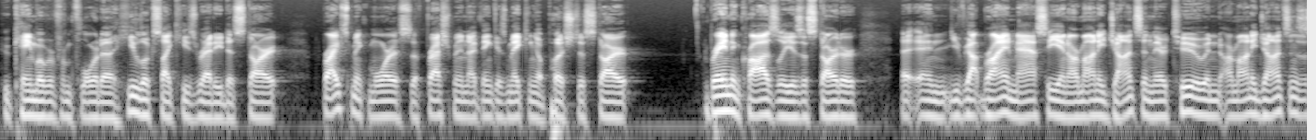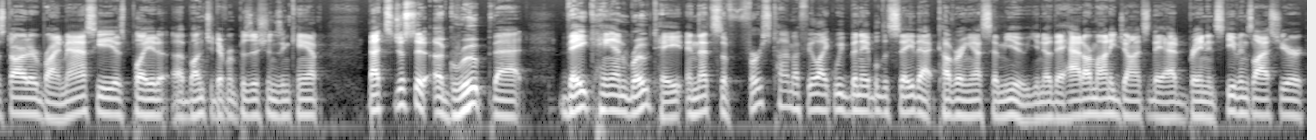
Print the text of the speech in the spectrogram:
who came over from Florida. He looks like he's ready to start. Bryce McMorris, the freshman, I think is making a push to start. Brandon Crosley is a starter. And you've got Brian Massey and Armani Johnson there too. And Armani Johnson's a starter. Brian Massey has played a bunch of different positions in camp. That's just a, a group that they can rotate. And that's the first time I feel like we've been able to say that covering SMU. You know, they had Armani Johnson, they had Brandon Stevens last year.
